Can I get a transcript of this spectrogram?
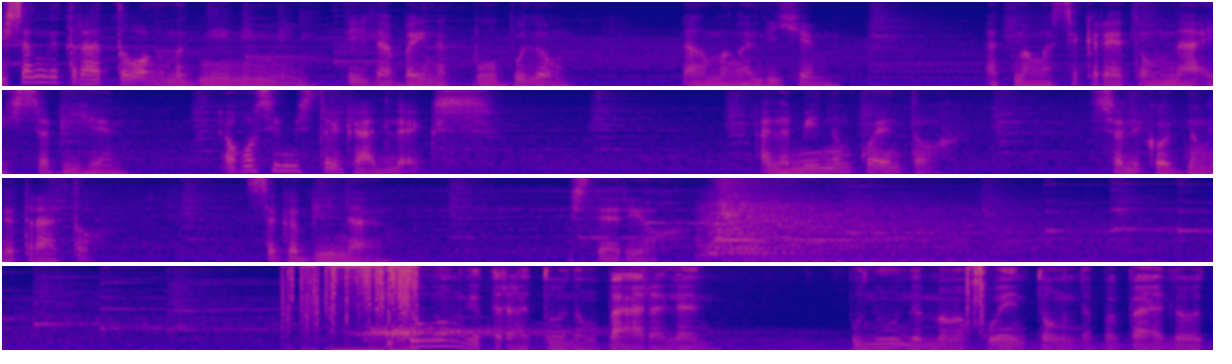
isang litrato ang magniningning tila ba'y nagbubulong ng mga lihim at mga sikretong nais sabihin. Ako si Mr. Godlex. Alamin ng kwento sa likod ng litrato sa gabi ng misteryo. Ito ang litrato ng paaralan, puno ng mga kwentong nababalot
